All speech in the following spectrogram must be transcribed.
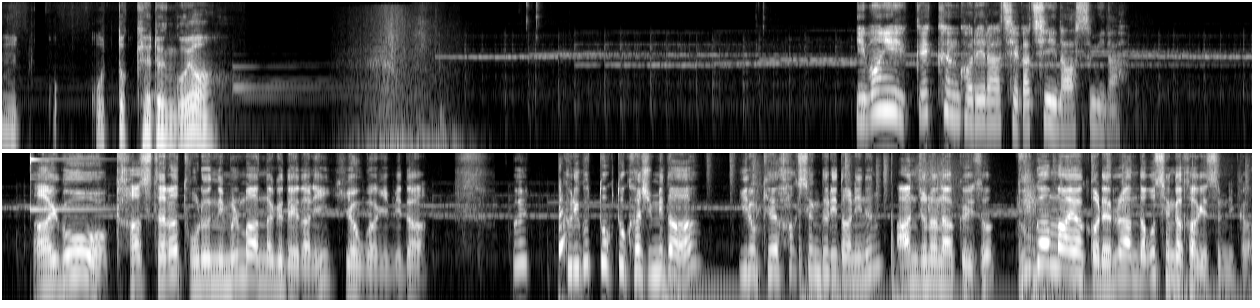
이, 어, 어떻게 된 거야? 이번이 꽤 큰 거래라 제가 친히 나왔습니다. 아이고 카스테라 도련님을 만나게 되다니 영광입니다. 어, 그리고 똑똑하십니다. 이렇게 학생들이 다니는 안전한 학교에서 누가 마약 거래를 한다고 생각하겠습니까?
